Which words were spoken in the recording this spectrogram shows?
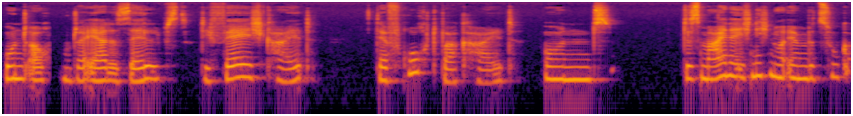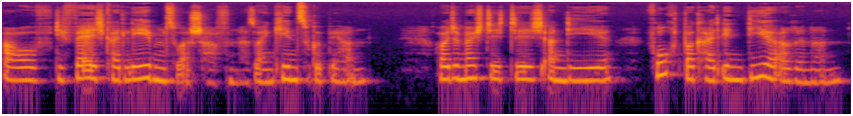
und auch Mutter Erde selbst die Fähigkeit, der Fruchtbarkeit. Und das meine ich nicht nur in Bezug auf die Fähigkeit, Leben zu erschaffen, also ein Kind zu gebären. Heute möchte ich dich an die Fruchtbarkeit in dir erinnern,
